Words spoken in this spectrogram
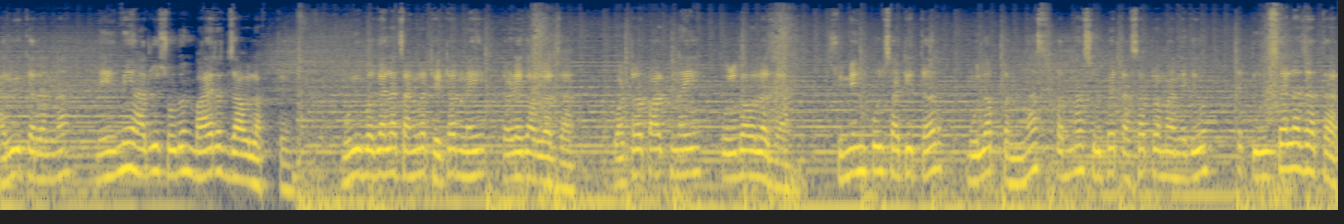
आर्वीकरांना नेहमी आर्वी सोडून बाहेरच जावं लागतं मूवी बघायला चांगलं थिएटर नाही तळेगावला जा. वॉटर पार्क नाही पुलगावला जा. स्विमिंग पूलसाठी तर मुलं पन्नास पन्नास रुपये तासाप्रमाणे देऊन त्या दिवसाला जातात.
